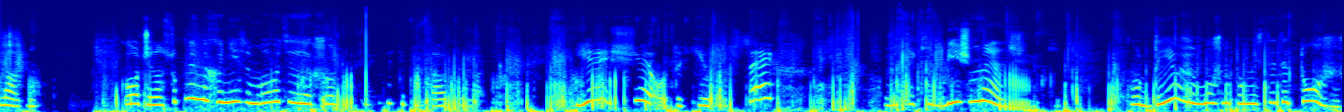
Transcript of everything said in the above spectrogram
Ладно. Коротше, наступний механізм робиться, якщо будете поставити лайк. Є ще отакі от сейф. Вже такі більш меншенькі. Куди вже можна помістити теж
